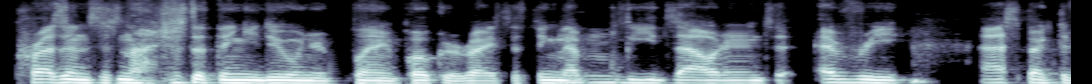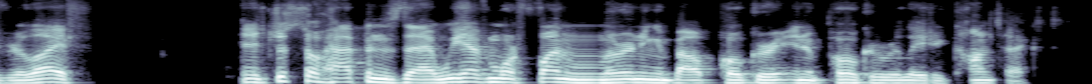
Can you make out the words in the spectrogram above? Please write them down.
presence is not just a thing you do when you're playing poker right it's a thing that mm-hmm. bleeds out into every aspect of your life and it just so happens that we have more fun learning about poker in a poker related context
